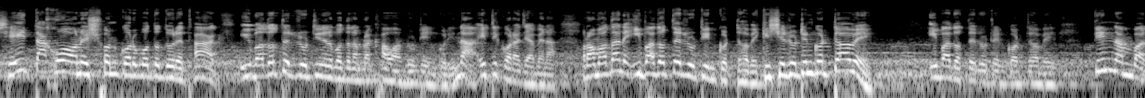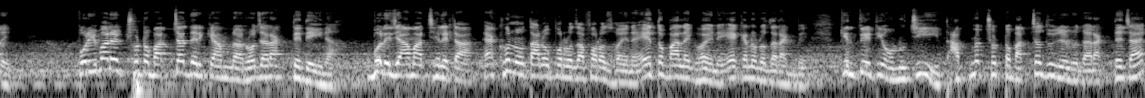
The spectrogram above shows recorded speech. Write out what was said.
সেই তাকোয়া অন্বেষণ করব তো দূরে থাক। ইবাদতের রুটিনের বদলে আমরা খাওয়ার রুটিন করি। না, এটি করা যাবে না। রমাদানে ইবাদতের রুটিন করতে হবে। কিসের রুটিন করতে হবে? ইবাদতের রুটিন করতে হবে। তিন নম্বরে, পরিবারের ছোট বাচ্চাদেরকে আমরা রোজা রাখতে দেই না। বলি যে আমার ছেলেটা এখনও তার উপর রোজা ফরজ হয় না এত বালেক হয় না এ কেন রোজা রাখবে? কিন্তু এটি অনুচিত। আপনার ছোট্ট বাচ্চা যদি রোজা রাখতে চায়,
